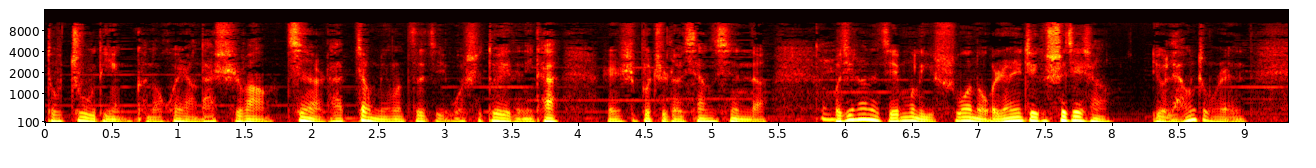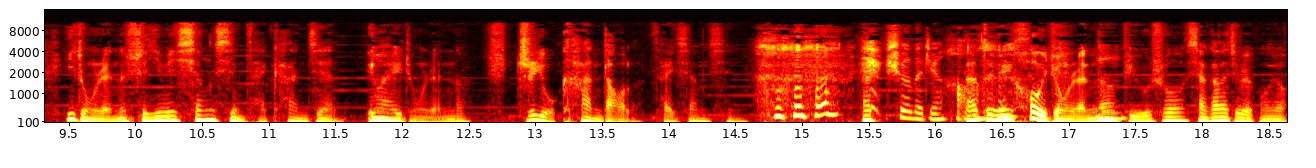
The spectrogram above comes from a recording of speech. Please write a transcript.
都注定可能会让他失望，进而他证明了自己我是对的。你看，人是不值得相信的。我经常在节目里说呢，我认为这个世界上有两种人。一种人呢，是因为相信才看见；另外一种人呢，是只有看到了才相信。说的真好。那对于后一种人呢？比如说像刚才这位朋友，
